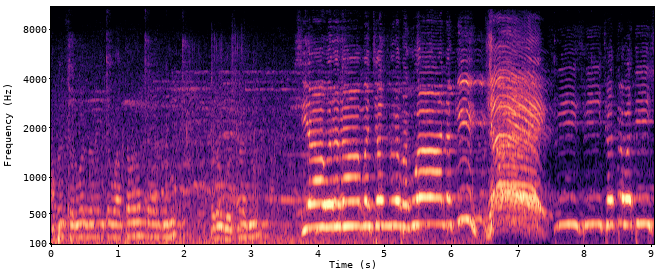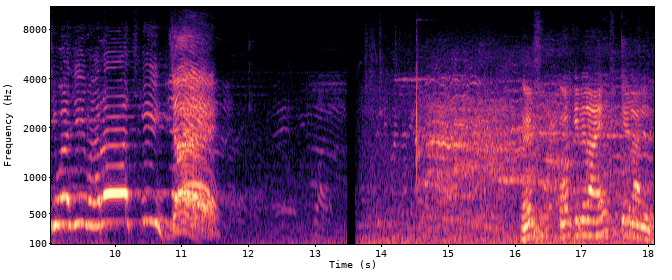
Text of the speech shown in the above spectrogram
आपण सर्वजण इथं वातावरण तयार करू थोडं घोषणा देऊ सियावर रामचंद्र भगवान की जय! छत्रपती शिवाजी महाराज की जय! काउंट केलेला आहे स्केल आलेलं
